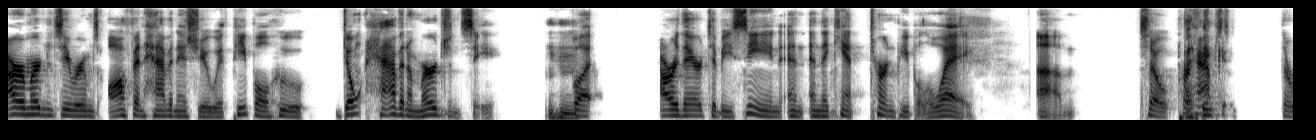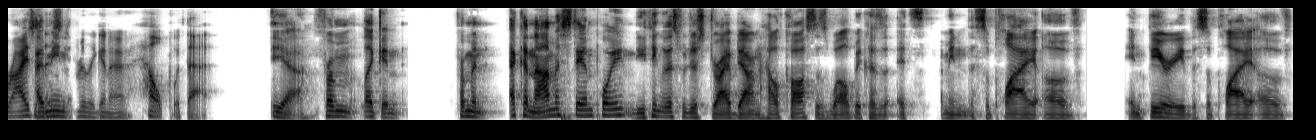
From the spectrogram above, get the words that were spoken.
our emergency rooms often have an issue with people who don't have an emergency, Mhm. but are there to be seen, and and they can't turn people away. Um, so I think- perhaps the rise of I this mean- is really going to help with that. Yeah, from like an from an economic standpoint, do you think this would just drive down health costs as well? Because it's, I mean, the supply of, in theory, the supply of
